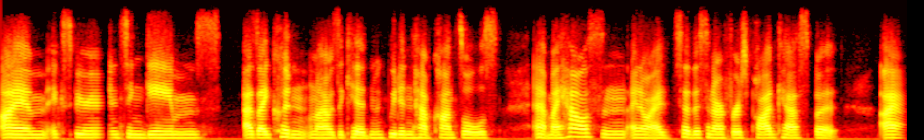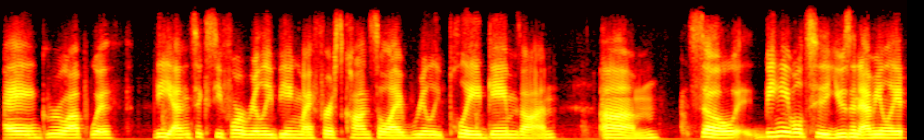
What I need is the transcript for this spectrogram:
I am experiencing games as I couldn't when I was a kid. We didn't have consoles at my house. And I know I said this in our first podcast, but I grew up with the N64 really being my first console I really played games on. Um, so being able to use an emulator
